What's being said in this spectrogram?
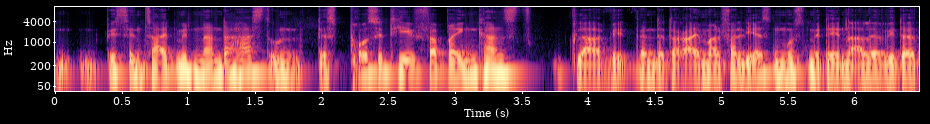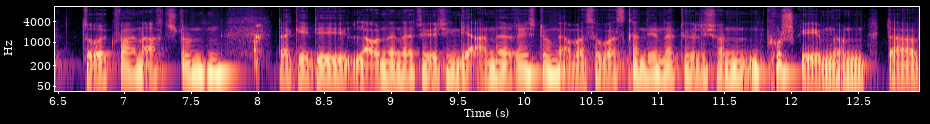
ein bisschen Zeit miteinander hast und das positiv verbringen kannst, klar, wenn du dreimal verlierst und musst mit denen alle wieder zurückfahren, acht Stunden, da geht die Laune natürlich in die andere Richtung, aber sowas kann dir natürlich schon einen Push geben. Und da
